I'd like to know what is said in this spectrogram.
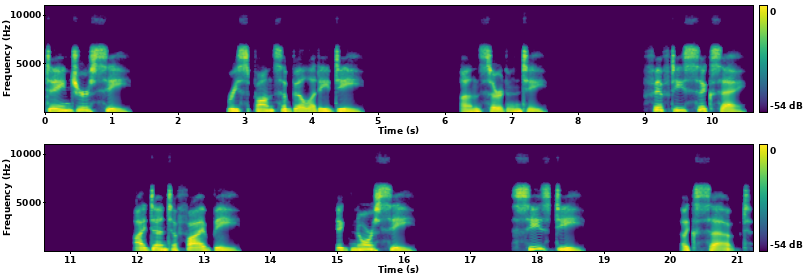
Danger C. Responsibility D. Uncertainty 56a Identify B. Ignore C. Seize D. Accept.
